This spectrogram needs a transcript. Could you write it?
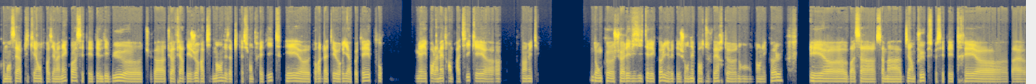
commencer à appliquer en troisième année, quoi. C'était dès le début, tu vas tu vas faire des jeux rapidement, des applications très vite, et tu auras de la théorie à côté pour mais pour la mettre en pratique et pour un métier. Donc je suis allé visiter l'école, il y avait des journées portes ouvertes dans, l'école. Et bah, ça ça m'a bien plu parce que c'était très bah,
